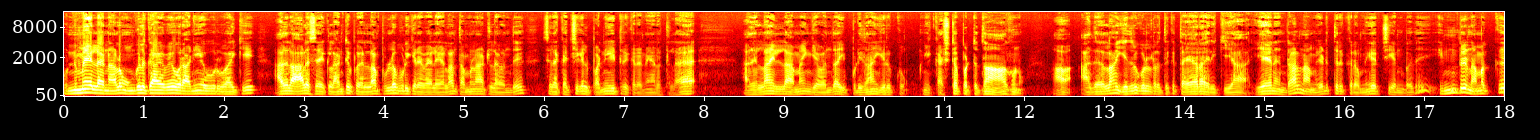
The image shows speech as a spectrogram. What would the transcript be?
ஒன்றுமே இல்லைனாலும் உங்களுக்காகவே ஒரு அணியை உருவாக்கி அதில் ஆளை சேர்க்கலான்ட்டு இப்போ எல்லாம் புள்ள பிடிக்கிற வேலையெல்லாம் தமிழ்நாட்டில் வந்து சில கட்சிகள் பண்ணிக்கிட்டு இருக்கிற நேரத்தில் அதெல்லாம் இல்லாமல் இங்கே வந்தால் இப்படி தான் இருக்கும். நீ கஷ்டப்பட்டு தான் ஆகணும். அதெல்லாம் எதிர்கொள்கிறதுக்கு தயாராக இருக்கியா? ஏனென்றால் நாம் எடுத்திருக்கிற முயற்சி என்பது இன்று நமக்கு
